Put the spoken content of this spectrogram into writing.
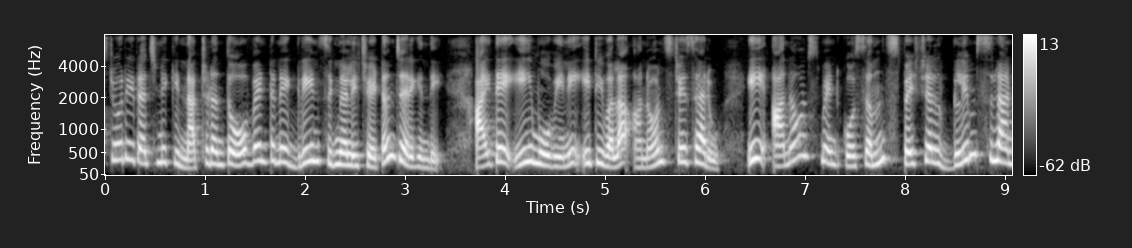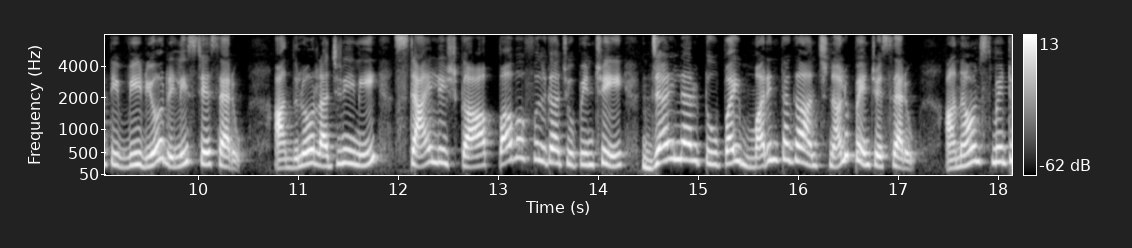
స్టోరీ రజనీకి నచ్చడంతో వెంటనే గ్రీన్ సిగ్నల్ ఇచ్చేయటం జరిగింది. అయితే ఈ మూవీని ఇటీవల అనౌన్స్ చేశారు. ఈ అనౌన్స్మెంట్ కోసం స్పెషల్ గ్లిమ్స్ లాంటి వీడియో రిలీజ్ చేశారు. అందులో రజనీని స్టైలిష్గా పవర్ఫుల్గా చూపించి జైలర్ టూ పై మరింతగా అంచనాలు పెంచేశారు. అనౌన్స్మెంట్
